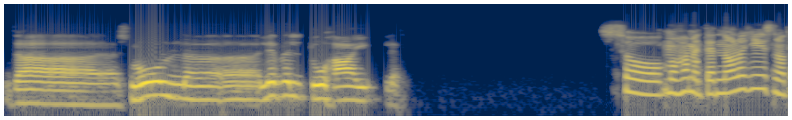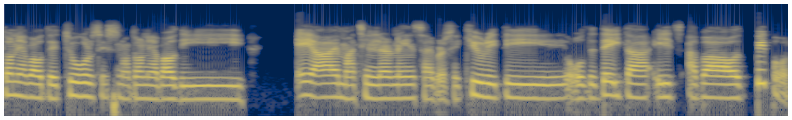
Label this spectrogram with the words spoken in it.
the small uh, level to high level. So, Mohamed, technology is not only about the tools, it's not only about the AI, machine learning, cybersecurity, all the data. It's about people,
